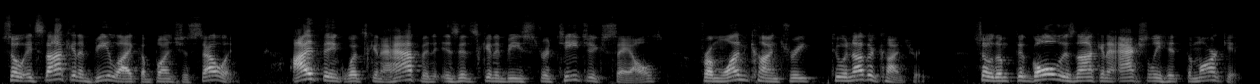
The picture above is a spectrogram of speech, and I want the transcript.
So it's not going to be like a bunch of selling. I think what's going to happen is it's going to be strategic sales from one country to another country. So the, the gold is not going to actually hit the market.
